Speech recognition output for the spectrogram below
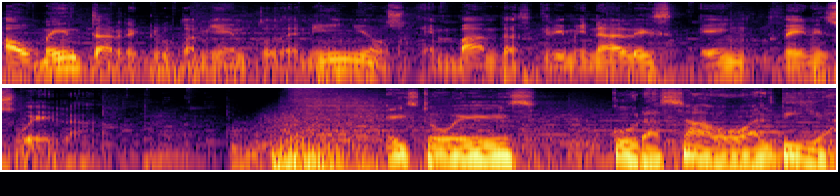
aumenta reclutamiento de niños en bandas criminales en Venezuela. Esto es Curazao al día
